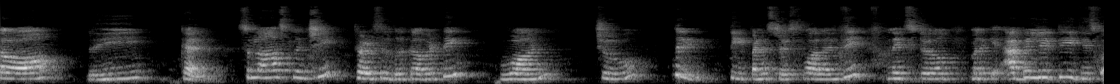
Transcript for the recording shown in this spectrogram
టారికల్ సో లాస్ట్ నుంచి థర్డ్ సిలబుల్ కాబట్టి వన్ టూ త్రీ టీ పైన స్ట్రెస్ ఫాల్ అయింది. నెక్స్ట్ మనకి అబిలిటీ తీసుకో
